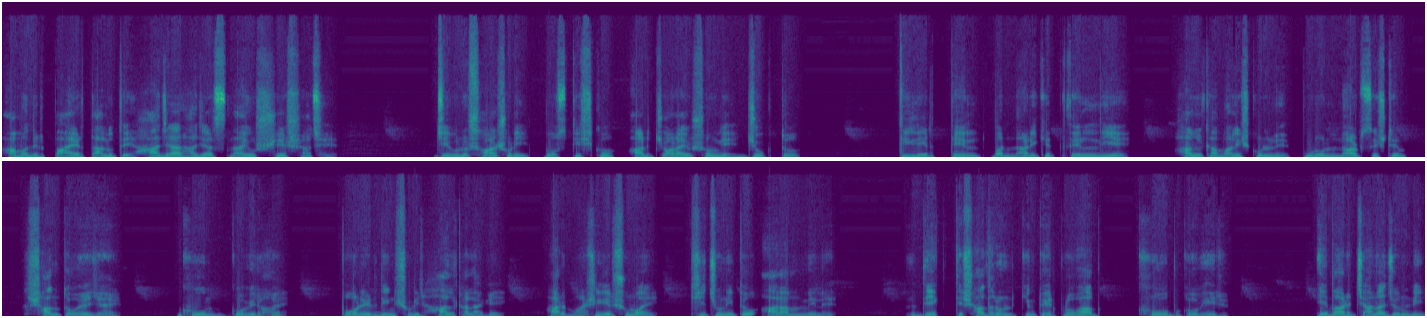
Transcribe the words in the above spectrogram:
আমাদের পায়ের তালুতে হাজার হাজার স্নায়ুর শেষ আছে, যেগুলো সরাসরি মস্তিষ্ক আর জরায়ুর সঙ্গে যুক্ত। তিলের তেল বা নারিকেল তেল দিয়ে হালকা মালিশ করলে পুরো নার্ভ সিস্টেম শান্ত হয়ে যায়। ঘুম গভীর হয়। পরের দিন শরীর হালকা লাগে আর মাসিকের সময় খিচুনিতেও আরাম মেলে। দেখতে সাধারণ কিন্তু এর প্রভাব খুব গভীর। এবার জানা জরুরি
